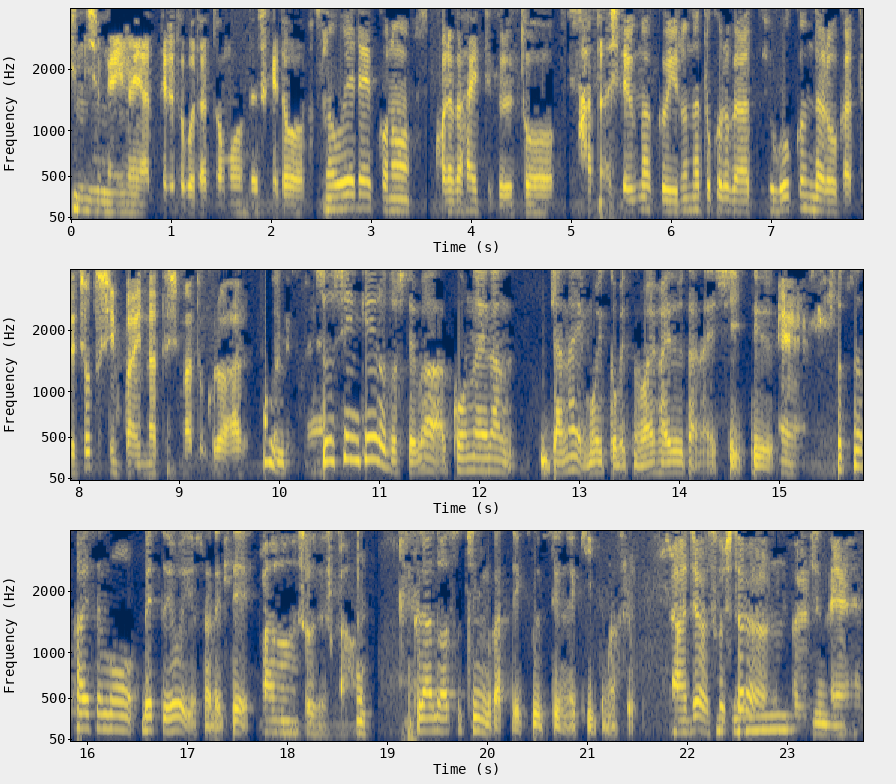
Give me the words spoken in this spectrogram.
一生懸命やってるところだと思うんですけど、その上でこの、これが入ってくると、果たしてうまくいろんなところが動くんだろうかってちょっと心配になってしまうところはあるんですけどね。通信経路としては、校内ランじゃないもう一個別の Wi-Fi ルーターないしっていう、ええ、そっちの回線も別途用意をされて、ああ、そうですか、うん。クラウドはそっちに向かっていくっていうのを聞いてます。あじゃあ、そしたら、あれですね、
